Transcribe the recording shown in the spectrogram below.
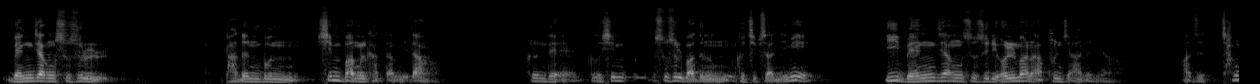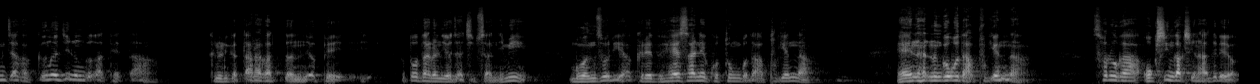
맹장 수술 받은 분 신방을 갔답니다. 그런데 그 신, 수술 받은 그 집사님이 이 맹장 수술이 얼마나 아픈지 아느냐. 아주 창자가 끊어지는 것 같았다. 그러니까 따라갔던 옆에 또 다른 여자 집사님이 뭔 소리야? 그래도 해산의 고통보다 아프겠나? 애 낳는 것보다 아프겠나? 서로가 옥신각신 하더래요.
